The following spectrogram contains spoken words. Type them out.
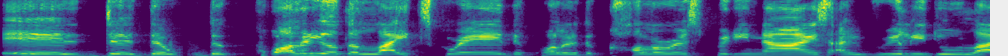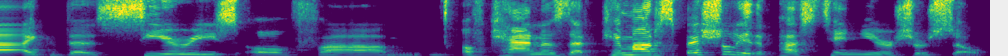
it, the, the, the quality of the light's great. The quality of the color is pretty nice. I really do like the series of um, of Canons that came out, especially the past 10 years or so.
